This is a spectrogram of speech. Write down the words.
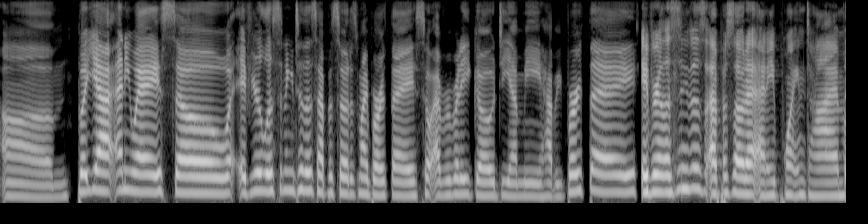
Um, but yeah, anyway, so if you're listening to this episode, it's my birthday. So everybody go DM me happy birthday. If you're listening to this episode at any point in time,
